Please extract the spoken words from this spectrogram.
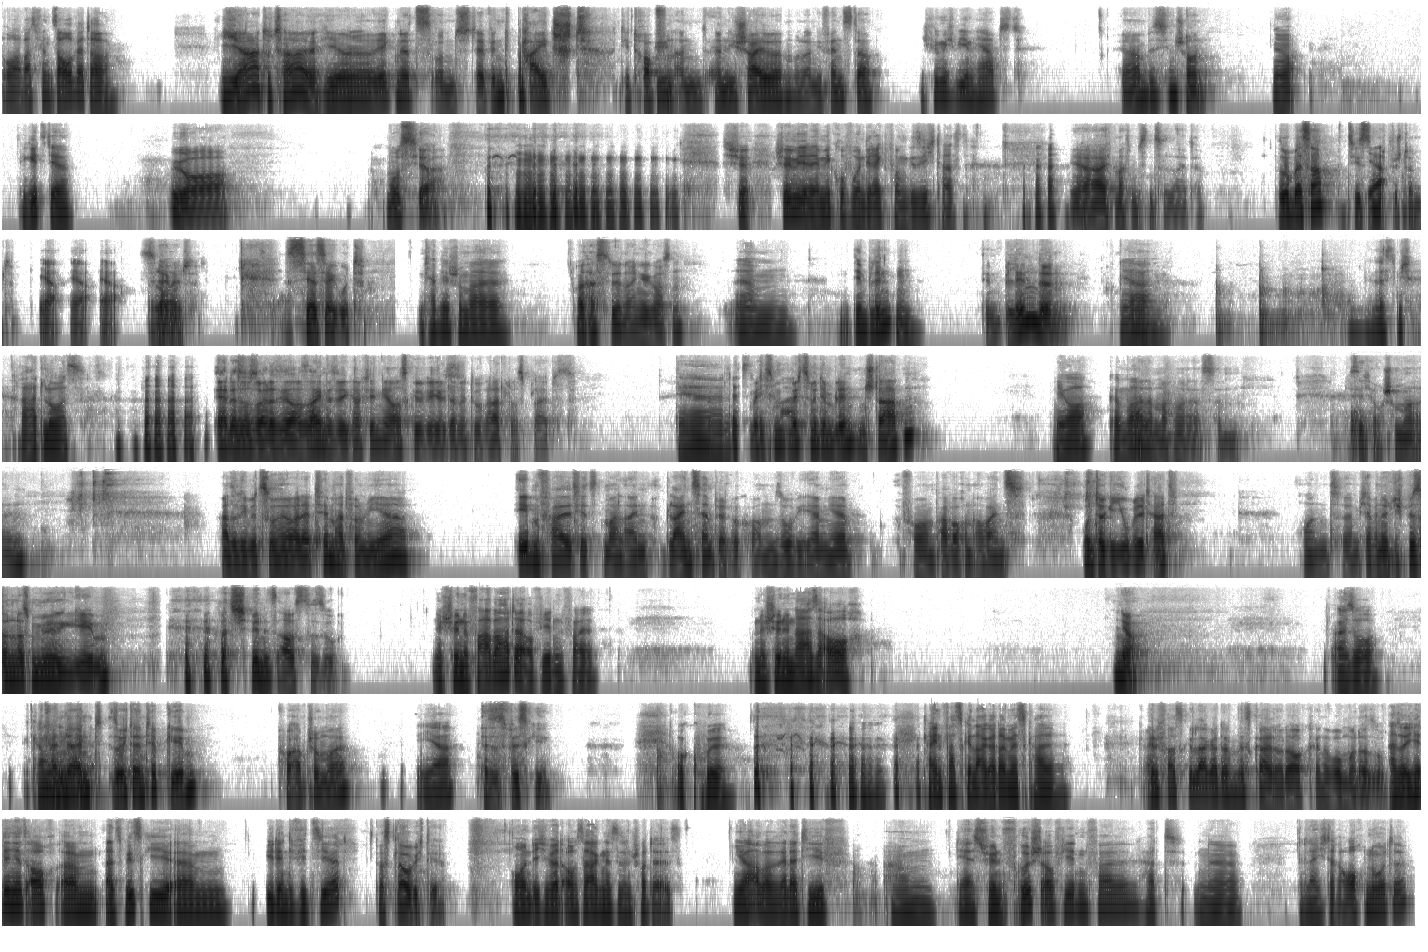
Oh, was für ein Sauwetter. Ja, total. Hier regnet's und der Wind peitscht die Tropfen an, an die Scheibe und an die Fenster. Ich fühle mich wie im Herbst. Ja, ein bisschen schon. Ja. Wie geht's dir? Ja, muss ja. schön, schön, wie du dein Mikrofon direkt vorm Gesicht hast. ja, ich mach's ein bisschen zur Seite. So besser? Siehst du Ja. mich bestimmt. Ja, ja, ja. Sehr gut. Sehr, sehr gut. Ich habe hier schon mal Was hast du denn eingegossen? ähm, den Blinden. Den Blinden. Ja. Lässt mich ratlos. Ja, das so soll das ja auch sein. Deswegen habe ich den ja ausgewählt, damit du ratlos bleibst. Der lässt Möchtest, möchtest du mit dem Blinden starten? Ja, können Ja, wir. dann machen wir das. Dann gieße ich auch schon mal ein. Also, liebe Zuhörer, der Tim hat von mir ebenfalls jetzt mal ein Blind Sample bekommen, so wie er mir vor ein paar Wochen auch eins untergejubelt hat. Und ähm, ich habe mir natürlich besonders Mühe gegeben, was Schönes auszusuchen. Eine schöne Farbe hat er auf jeden Fall. Und eine schöne Nase auch. Ja, Also, kann man kann dir ein, soll ich dir einen Tipp geben? Vorab schon mal. Ja. Es ist Whisky. Oh, cool. Kein fast gelagerter Mezcal. Kein fast gelagerter Mezcal oder auch kein Rum oder so. Also ich hätte ihn jetzt auch ähm, als Whisky ähm, identifiziert Das glaube ich dir. und ich würde auch sagen, dass es ein Schotte ist. Ja, aber relativ, ähm, der ist schön frisch auf jeden Fall, hat eine, eine leichte Rauchnote.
